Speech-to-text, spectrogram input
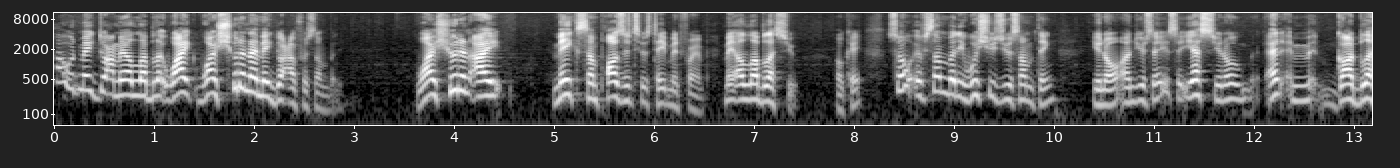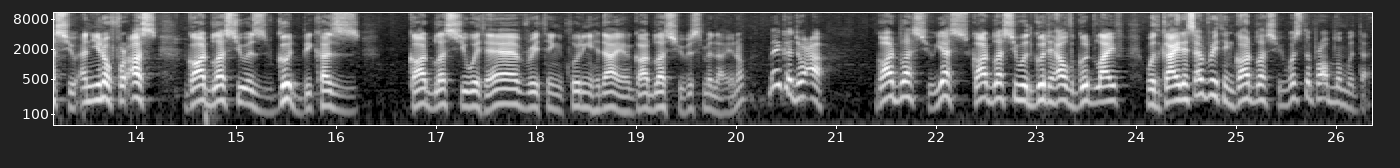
I would make dua, may Allah bless why why shouldn't I make dua for somebody? Why shouldn't I make some positive statement for him? May Allah bless you. Okay? So if somebody wishes you something, you know, and you say, say yes, you know, and God bless you. And you know, for us, God bless you is good because God bless you with everything, including hidayah. God bless you. Bismillah, you know. Make a dua. God bless you. Yes, God bless you with good health, good life, with guidance, everything. God bless you. What's the problem with that?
